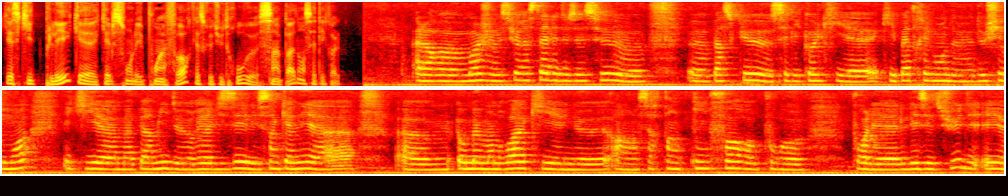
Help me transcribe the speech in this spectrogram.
Qu'est-ce qui te plaît? Quels sont les points forts? Qu'est-ce que tu trouves sympa dans cette école? Alors euh, moi je suis restée à l'E2SE euh, euh, parce que c'est l'école qui qui est pas très loin de, chez moi et qui m'a permis de réaliser les cinq années au même endroit qui est un certain confort pour, les, études et,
